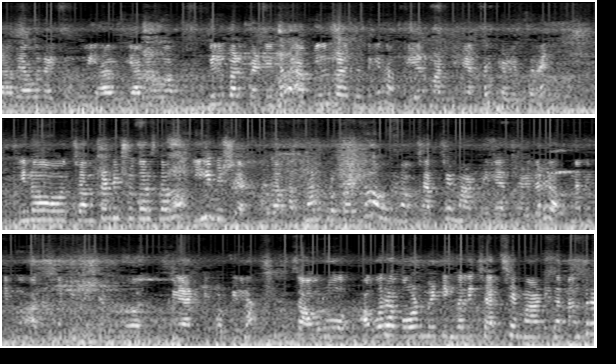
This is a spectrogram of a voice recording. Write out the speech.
ಯಾವ್ಯಾವ ರೈತರು, ಯಾವ, ಯಾವ್ಯಾವ ಬಿಲ್ಗಳು ಪೆಟ್ಟಿದ್ದಾವೆ ಆ ಬಿಲ್ಗಳ ಜೊತೆಗೆ ನಾವು ಕ್ಲಿಯರ್ ಮಾಡ್ತೀವಿ ಅಂತ ಹೇಳಿರ್ತಾರೆ. ಇನ್ನು ಜಮಖಂಡಿ ಶುಗರ್ಸ್ನವರು ಈ ವಿಷಯ, ನೂರ ಹದಿನಾಲ್ಕು ರೂಪಾಯಿದು ಅವ್ರು ನಾವು ಚರ್ಚೆ ಮಾಡ್ತೀವಿ ಅಂತ ಹೇಳಿದರೆ ಅವ್ರು ನನಗಿನ್ನು ಅದ್ರ ಬಗ್ಗೆ ವಿಷಯ ಕ್ಲಿಯಾರಿಟಿ ಕೊಟ್ಟಿಲ್ಲ. ಸೊ ಅವರು ಅವರ ಬೋರ್ಡ್ ಮೀಟಿಂಗ್ ಅಲ್ಲಿ ಚರ್ಚೆ ಮಾಡಿದ ನಂತರ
